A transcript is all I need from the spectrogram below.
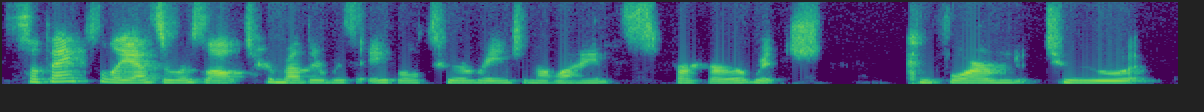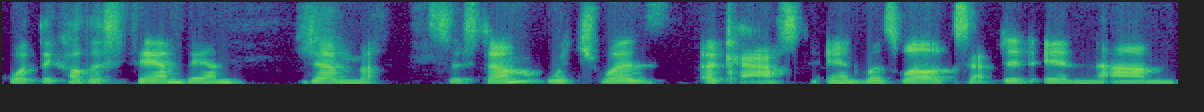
so thankfully, as a result, her mother was able to arrange an alliance for her, which conformed to what they call the Sambandam system, which was a caste and was well accepted in um,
